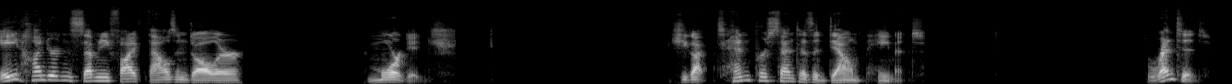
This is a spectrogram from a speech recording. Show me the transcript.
$875,000 mortgage. She got 10% as a down payment. Rented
